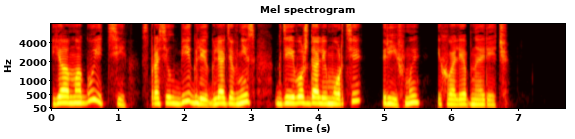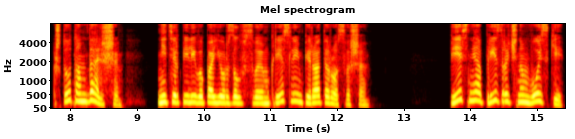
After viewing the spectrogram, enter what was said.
«Я могу идти?» — спросил Бигли, глядя вниз, где его ждали Морти, рифмы и хвалебная речь. «Что там дальше?» нетерпеливо поёрзал в своем кресле император Росвыша. Песня о призрачном войске,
